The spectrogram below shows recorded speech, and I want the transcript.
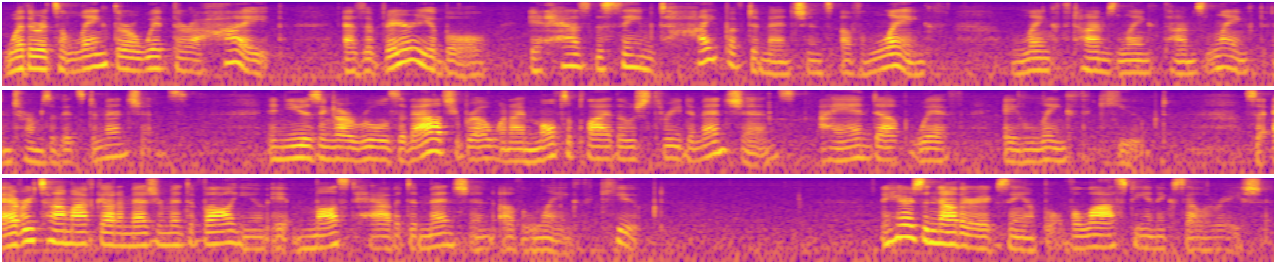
whether it's a length or a width or a height, as a variable, it has the same type of dimensions of length, length times length times length in terms of its dimensions. And using our rules of algebra, when I multiply those three dimensions, I end up with a length cubed. So every time I've got a measurement of volume, it must have a dimension of length cubed. Now here's another example, velocity and acceleration.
